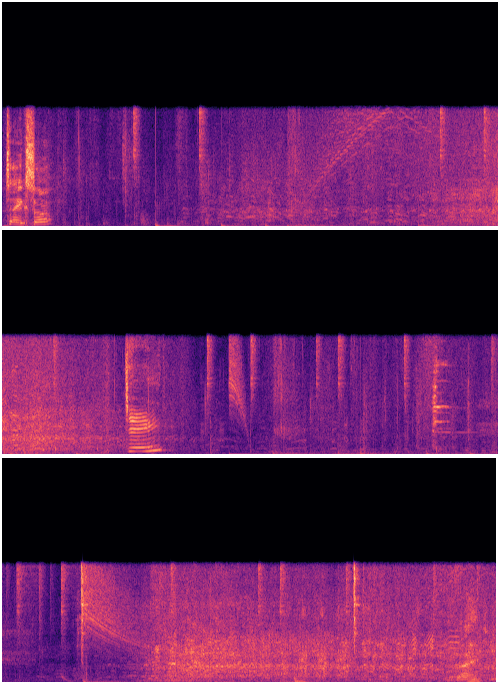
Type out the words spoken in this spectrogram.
Thanks, huh? Jade? Thank you.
